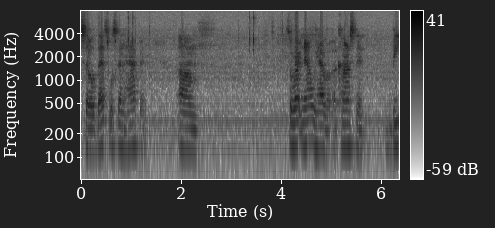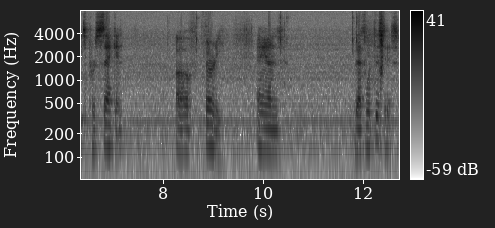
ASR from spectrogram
so that's what's going to happen. Um, so right now we have a, constant beats per second of 30 and that's what this is.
